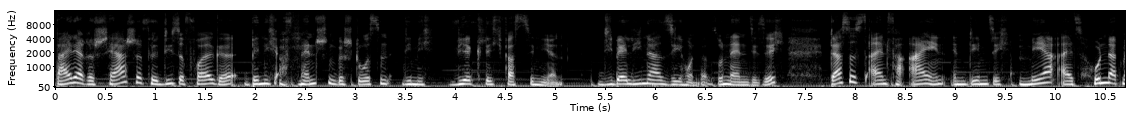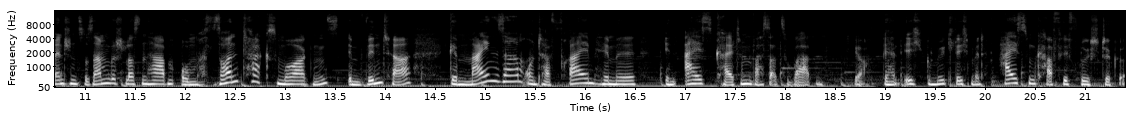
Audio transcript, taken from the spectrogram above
Bei der Recherche für diese Folge bin ich auf Menschen gestoßen, die mich wirklich faszinieren. Die Berliner Seehunde, so nennen sie sich. Das ist ein Verein, in dem sich mehr als 100 Menschen zusammengeschlossen haben, um sonntags morgens im Winter gemeinsam unter freiem Himmel in eiskaltem Wasser zu baden. Ja, während ich gemütlich mit heißem Kaffee frühstücke.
